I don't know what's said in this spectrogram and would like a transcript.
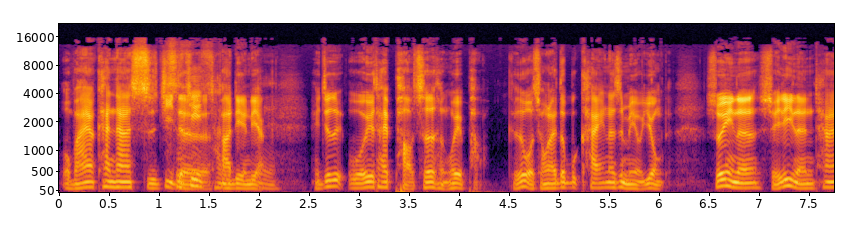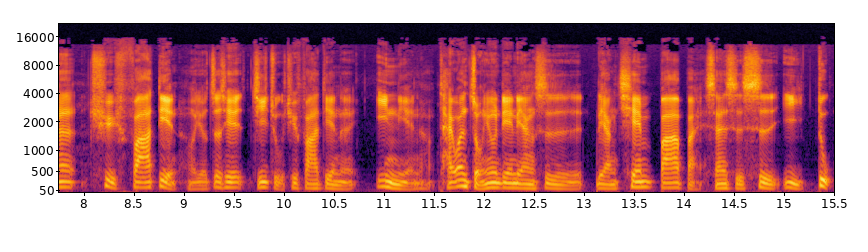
我们还要看它实际的发电量。也就是我有一台跑车很会跑，可是我从来都不开，那是没有用的。所以呢，水力能它去发电哦，有这些机组去发电呢，一年啊台湾总用电量是两千八百三十四亿度。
